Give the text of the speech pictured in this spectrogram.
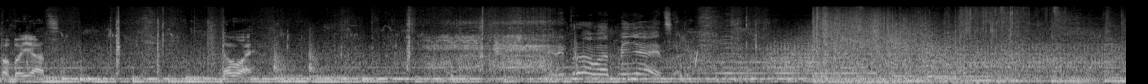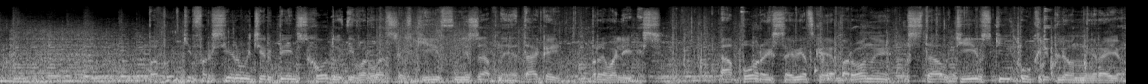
Побоятся. Давай. Отменяется. Попытки форсировать Ирпень сходу и ворваться в Киев внезапной атакой провалились. Опорой советской обороны стал Киевский укрепленный район.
